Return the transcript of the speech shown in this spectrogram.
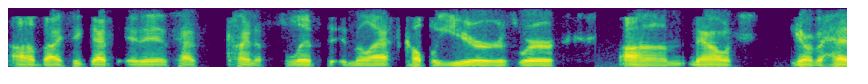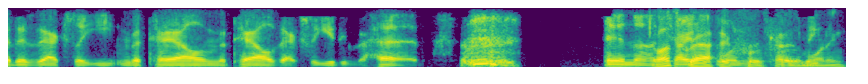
Uh, but I think that it is has kind of flipped in the last couple of years where um, now it's you know the head is actually eating the tail and the tail is actually eating the head. and uh, well, that's China's graphic one for, who's for kind the of lead- morning.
